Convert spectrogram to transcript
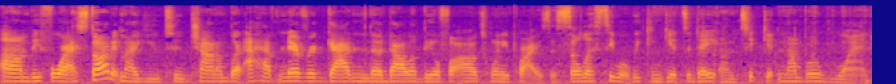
um, before I started my YouTube channel, but I have never gotten the dollar bill for all 20 prizes. So let's see what we can get today on ticket number one.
